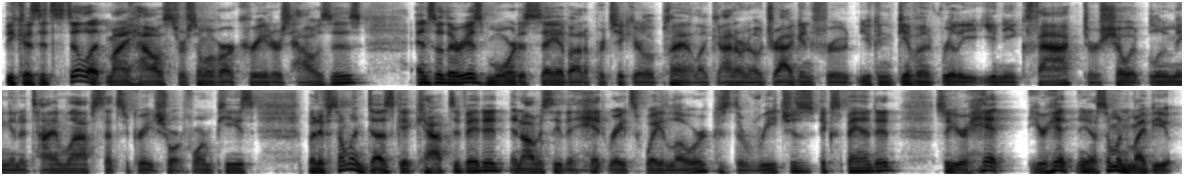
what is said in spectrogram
because it's still at my house or some of our creators houses. And so there is more to say about a particular plant like i don't know dragon fruit. You can give a really unique fact or show it blooming in a time lapse. That's a great short form piece. But if someone does get captivated and obviously the hit rate's way lower because the reach is expanded so your hit your hit you know someone might be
